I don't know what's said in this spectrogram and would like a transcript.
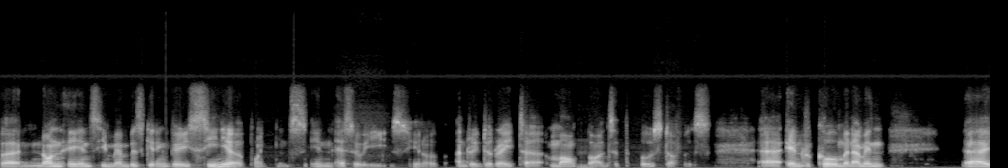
uh, non-ANC members getting very senior appointments in SOEs. You know, Andre de Ruyter, Mark mm. Barnes at the post office, uh, Andrew Coleman. I mean, uh,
